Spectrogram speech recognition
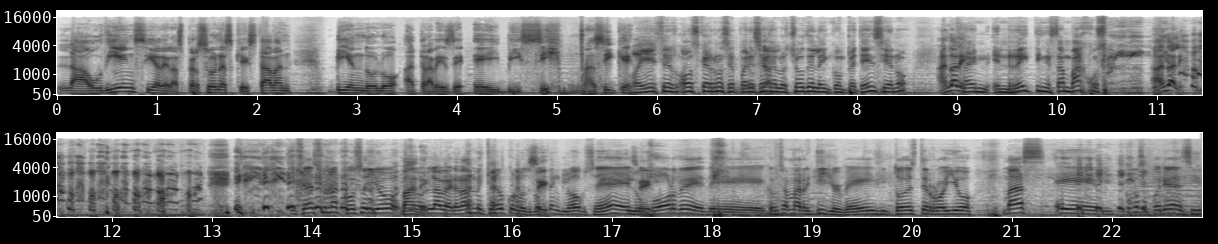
la audiencia de las personas que estaban viéndolo a través de ABC. Así que... Oye, este Oscar no se parecen a los shows de la incompetencia, ¿no? Ándale. O sea, en, en rating están bajos. Ándale. O sea, es una cosa, yo, la verdad me quedo con los Sí. Golden Globes, ¿eh? El Sí. humor de, de, ¿cómo se llama? Ricky Gervais y todo este rollo más, eh, ¿cómo se podría decir?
